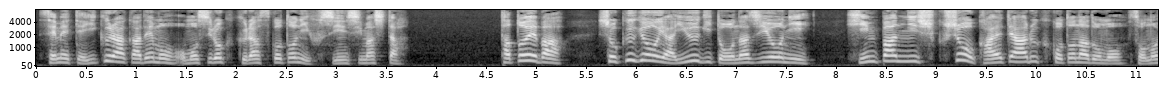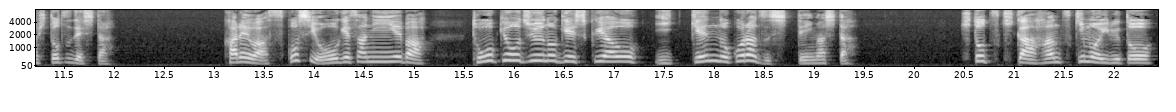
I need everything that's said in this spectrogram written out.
せめていくらかでも面白く暮らすことに不信しました。例えば、職業や遊戯と同じように頻繁に宿所を変えて歩くことなどもその一つでした。彼は少し大げさに言えば、東京中の下宿屋を一軒残らず知っていました。一月か半月もいると、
